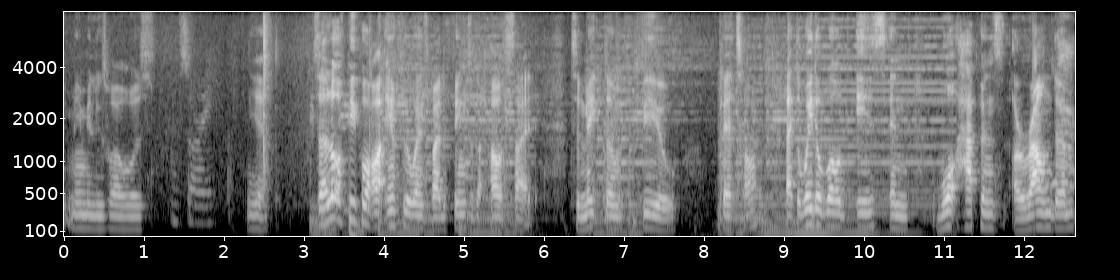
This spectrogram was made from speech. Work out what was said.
you made me lose what I was. I'm sorry. Yeah. So a lot of people are influenced by the things of the outside to make them feel better. Like the way the world is and what happens around them.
